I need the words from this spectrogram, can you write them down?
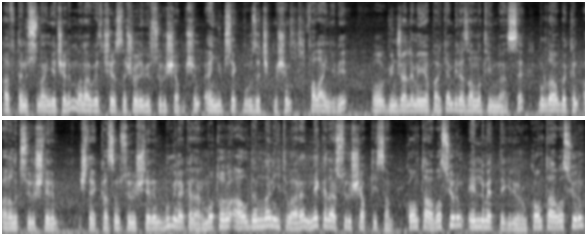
hafiften üstünden geçelim. Manavgat içerisinde şöyle bir sürüş yapmışım. En yüksek bu hıza çıkmışım falan gibi. O güncellemeyi yaparken biraz anlatayım ben size. Burada bakın aralık sürüşlerim, işte Kasım sürüşlerim bugüne kadar motoru aldığımdan itibaren ne kadar sürüş yaptıysam kontağa basıyorum 50 metre gidiyorum kontağa basıyorum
